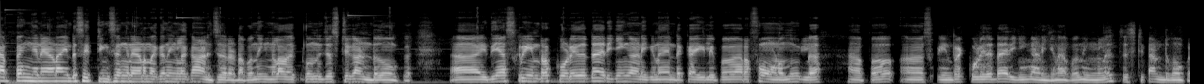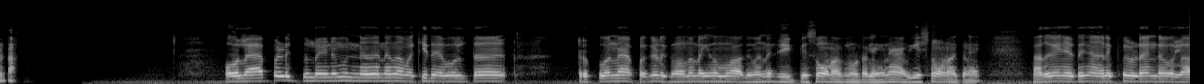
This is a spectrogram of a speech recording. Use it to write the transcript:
ആപ്പ് എങ്ങനെയാണ് അതിന്റെ സെറ്റിങ്സ് എങ്ങനെയാണെന്നൊക്കെ നിങ്ങളെ കാണിച്ചു തരട്ടെ. അപ്പൊ നിങ്ങൾ അതൊക്കെ ഒന്ന് ജസ്റ്റ് കണ്ടു നോക്ക്. ഇത് ഞാൻ സ്ക്രീൻ റെക്കോർഡ് ചെയ്തിട്ടായിരിക്കും കാണിക്കണത്. എന്റെ കയ്യിൽ ഇപ്പൊ വേറെ ഫോണൊന്നും ഇല്ല. അപ്പോൾ സ്ക്രീൻ റെക്കോർഡ് ചെയ്തിട്ടായിരിക്കും കാണിക്കണത്. അപ്പൊ നിങ്ങൾ ജസ്റ്റ് കണ്ടു നോക്കട്ടെ. ഓല ആപ്പ് എടുക്കുന്നതിന് മുന്നേ തന്നെ നമുക്ക് ഇതേപോലത്തെ ട്രിപ്പ് വന്ന ആപ്പൊക്കെ എടുക്കണമെന്നുണ്ടെങ്കിൽ നമ്മൾ ആദ്യം തന്നെ ജി പി എസ് ഓൺ ആക്കണം അല്ലെങ്കിൽ നാവിഗേഷൻ ഓൺ ആക്കണേ. അത് കഴിഞ്ഞിട്ട് ഞാനിപ്പോൾ ഇവിടെ എന്റെ ഓല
